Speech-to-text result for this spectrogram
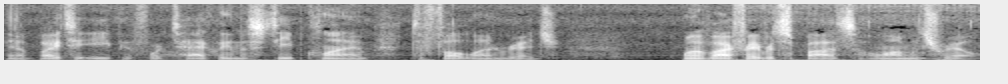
and a bite to eat before tackling the steep climb to Faultline Ridge, one of our favorite spots along the trail.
